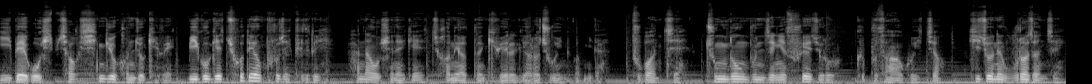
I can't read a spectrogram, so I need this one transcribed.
250척 신규 건조 계획, 미국의 초대형 프로젝트들이 하나오션에게 전에 어떤 기회를 열어주고 있는 겁니다. 두 번째, 중동 분쟁의 수혜주로 급부상하고 있죠. 기존의 우러 전쟁,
